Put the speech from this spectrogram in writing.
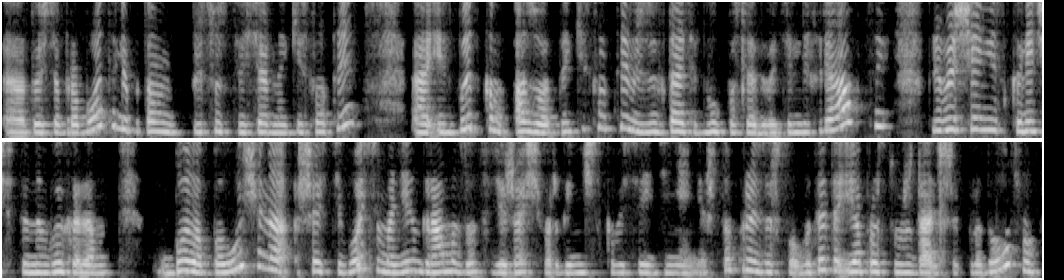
то есть обработали, потом в присутствии серной кислоты э, избытком азотной кислоты в результате двух последовательных реакций при вращении с количественным выходом было получено 6,8,1 грамм азот содержащего органического соединения. Что произошло? Вот это, я просто уже дальше продолжу.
